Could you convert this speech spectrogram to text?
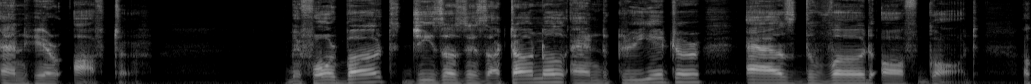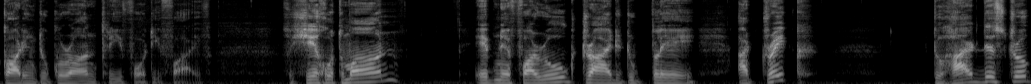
and hereafter. Before birth, Jesus is eternal and creator as the word of God, according to Quran 345. So Sheikh Uthman Ibn Farooq tried to play a trick to hide this truth,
